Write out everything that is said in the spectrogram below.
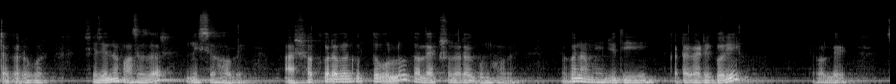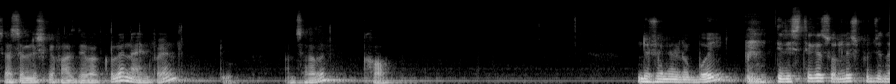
টাকার উপর। সেজন্য পাঁচ হাজার নিচে হবে। আর শতকরা বের করতে বলল, তাহলে একশো দ্বারা গুণ হবে। এখন আমি যদি কাটাকাটি করি, তাহলে ছয়চল্লিশকে পাঁচ দিয়ে ভাগ করলে নাইন পয়েন্ট টু। আনসার হবে খ। দুশো নিরানব্বই, তিরিশ থেকে চল্লিশ পর্যন্ত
